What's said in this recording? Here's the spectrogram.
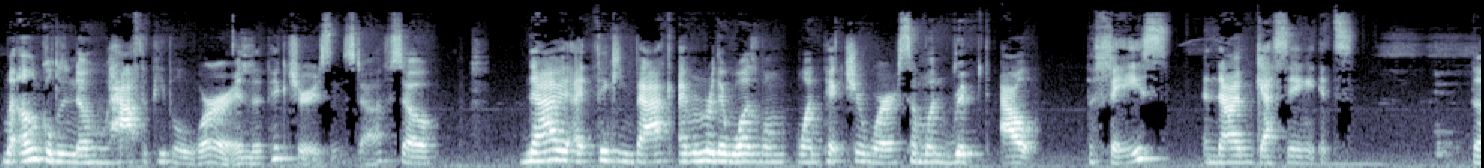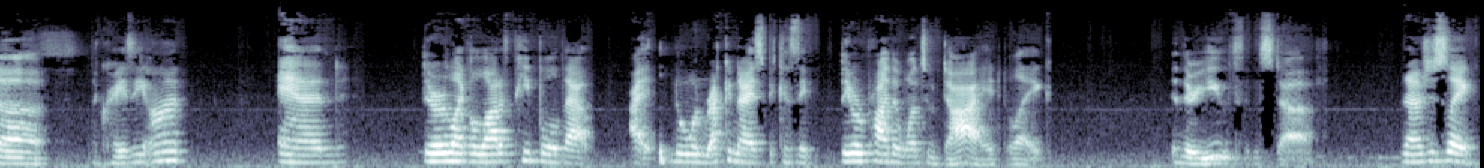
my uncle didn't know who half the people were in the pictures and stuff. So, now I, thinking back, I remember there was one one picture where someone ripped out the face, and now I'm guessing it's the the crazy aunt. And there are like a lot of people that I no one recognized because they they were probably the ones who died like in their youth and stuff. And I was just like,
